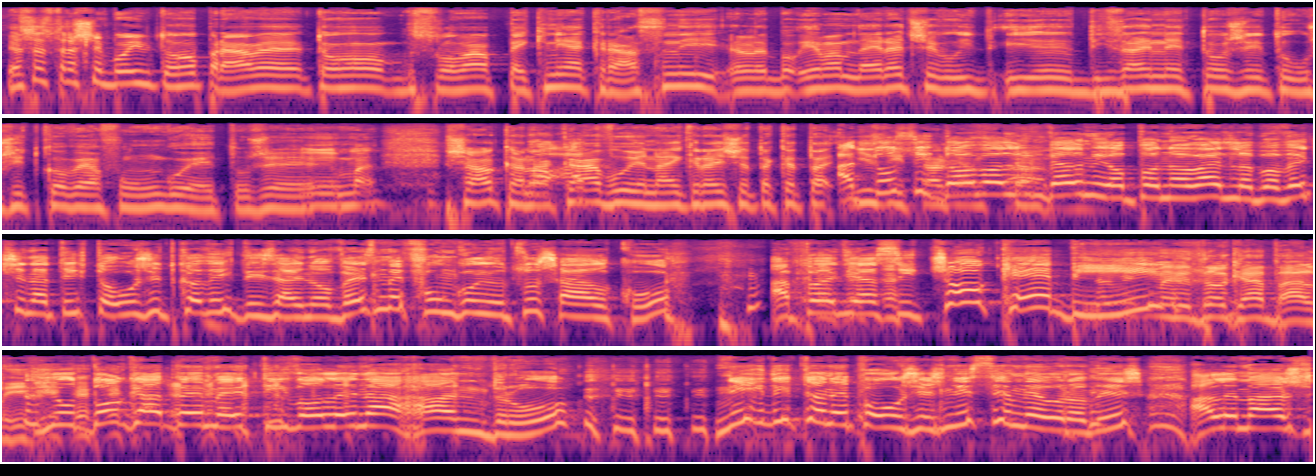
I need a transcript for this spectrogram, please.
Ja sa strašne bojím toho práve, toho slova pekný a krásny, lebo ja mám najradšej v dizajne to, že je to užitkové a funguje. To, že ma, šálka No na a- kávu je najkrajšia, taká tá A tu si talianská. dovolím veľmi oponovať, lebo väčšina týchto užitkových dizajnov vezme fungujúcu šálku a povedia si, čo keby Sme ju dogabali. ju dogabeme ty vole na handru, nikdy to nepoužiješ, nič s tým neurobiš, ale máš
